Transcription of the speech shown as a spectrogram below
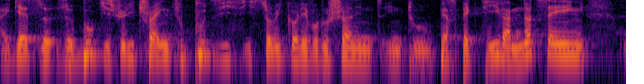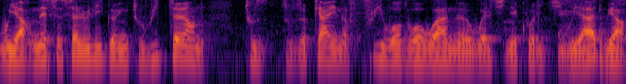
I guess the, the, book is really trying to put this historical evolution in, into perspective. I'm not saying we are necessarily going to return to, to the kind of pre-World War I uh, wealth inequality we had. We are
